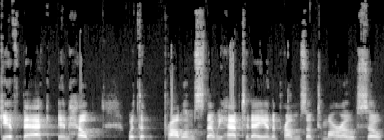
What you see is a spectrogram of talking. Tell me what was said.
give back, and help with the problems that we have today and the problems of tomorrow. So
